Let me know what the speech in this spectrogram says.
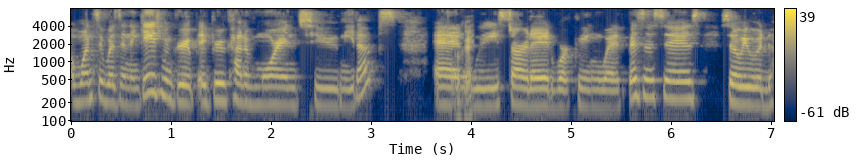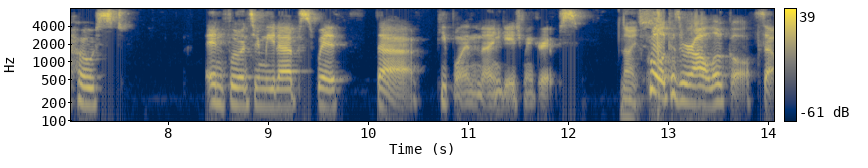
once it was an engagement group, it grew kind of more into meetups. And okay. we started working with businesses. So we would host influencer meetups with the people in the engagement groups. Nice. Cool, because we're all local. So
